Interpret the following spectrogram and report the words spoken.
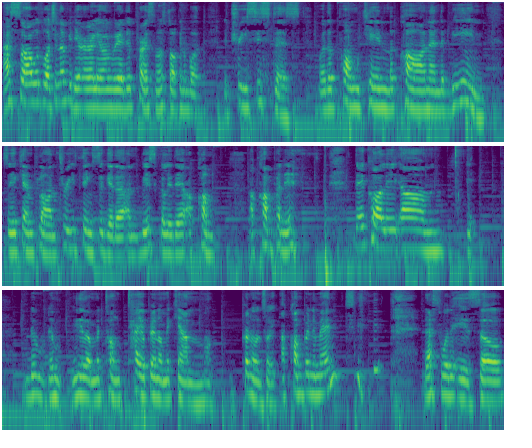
I saw, I was watching a video earlier on where the person was talking about the three sisters, where the pumpkin, the corn, and the bean. So you can plant three things together and basically they're a, a company. they call it, um, the, the, you know, my tongue tie up, you I can't pronounce it, accompaniment. That's what it is. So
